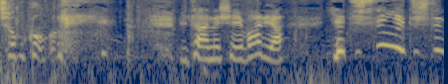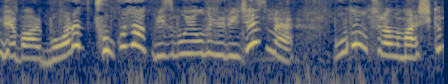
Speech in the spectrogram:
Çabuk olun. bir tane şey var ya yetiştin yetiştin diye bağır. Bu arada çok uzak. Biz bu yolu yürüyeceğiz mi? Burada oturalım aşkım.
